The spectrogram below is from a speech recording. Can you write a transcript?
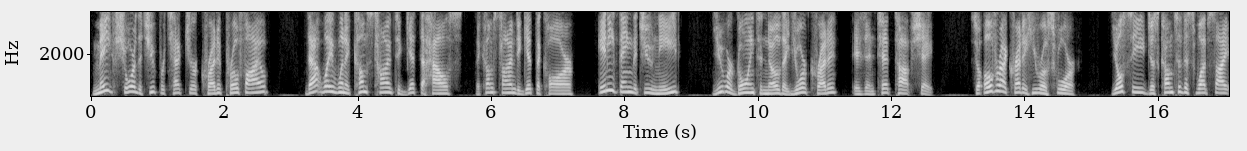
Make sure that you protect your credit profile. That way, when it comes time to get the house, it comes time to get the car, anything that you need, you are going to know that your credit is in tip top shape. So, over at Credit Hero Score, you'll see just come to this website.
